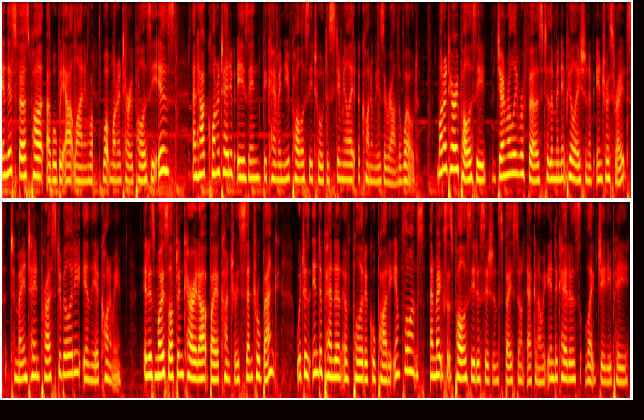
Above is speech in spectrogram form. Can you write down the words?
In this first part, I will be outlining what monetary policy is and how quantitative easing became a new policy tool to stimulate economies around the world. Monetary policy generally refers to the manipulation of interest rates to maintain price stability in the economy. It is most often carried out by a country's central bank, which is independent of political party influence and makes its policy decisions based on economic indicators like GDP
